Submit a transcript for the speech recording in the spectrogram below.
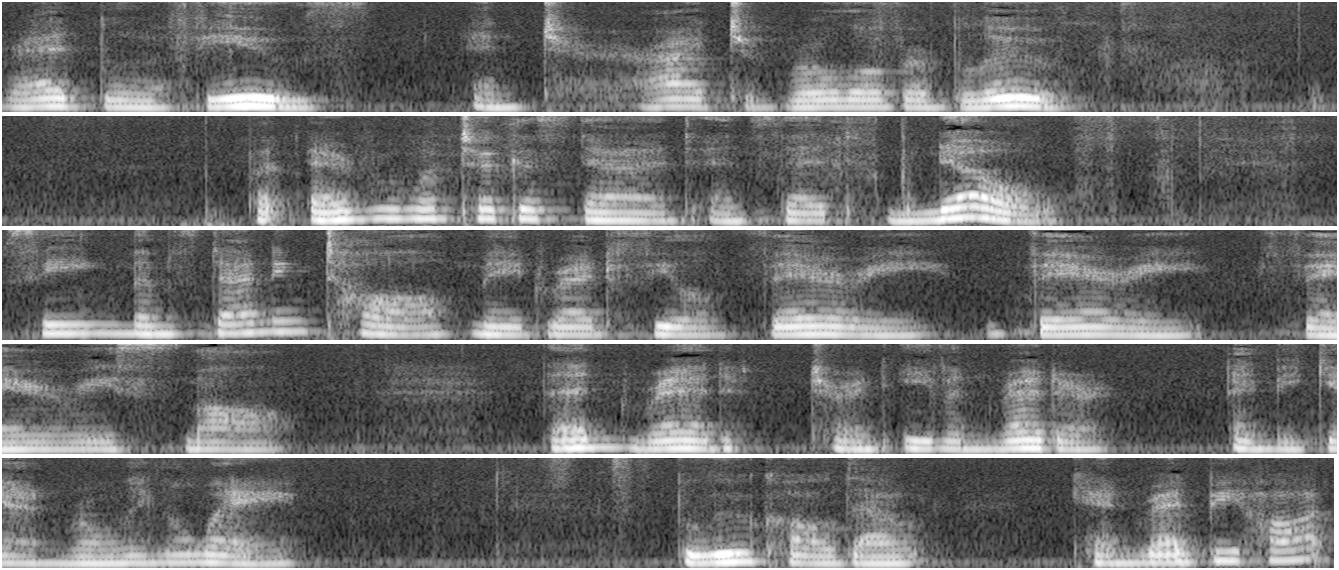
Red blew a fuse and tried to roll over blue. But everyone took a stand and said no. Seeing them standing tall made Red feel very, very, very small. Then Red turned even redder and began rolling away. Blue called out, Can red be hot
